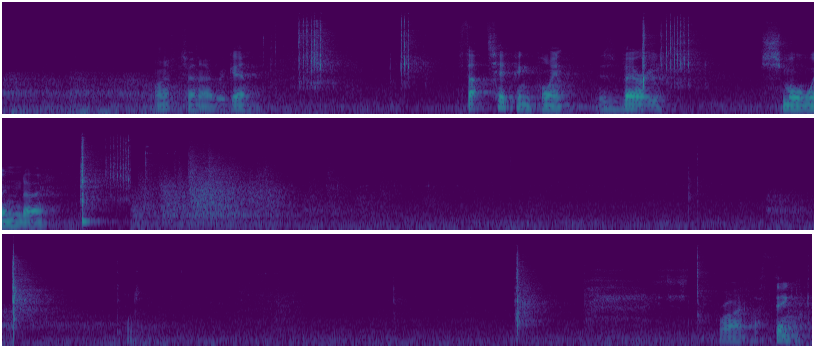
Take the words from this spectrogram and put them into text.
I have to turn it over again. That tipping point is very small window. Right, I think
